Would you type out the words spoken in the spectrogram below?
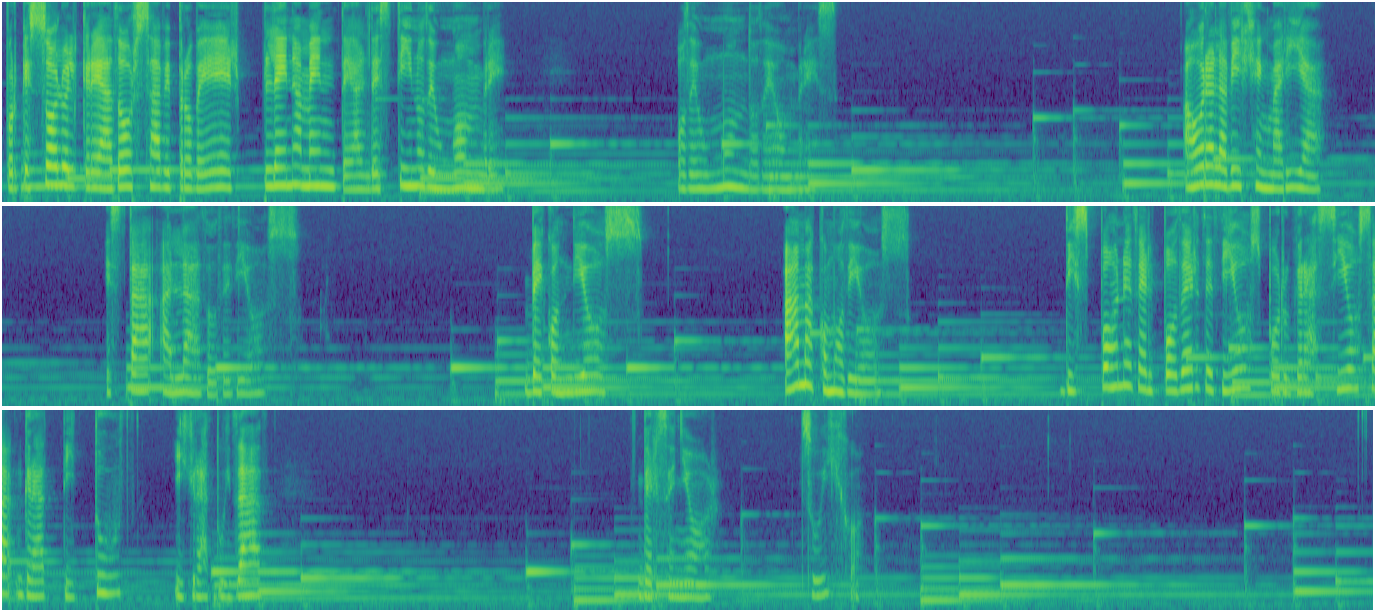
Porque solo el Creador sabe proveer plenamente al destino de un hombre o de un mundo de hombres. Ahora la Virgen María está al lado de Dios. Ve con Dios. Ama como Dios dispone del poder de Dios por graciosa gratitud y gratuidad del Señor, su Hijo.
